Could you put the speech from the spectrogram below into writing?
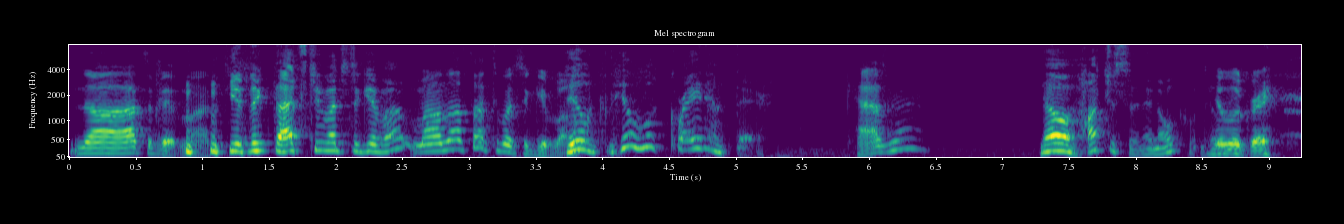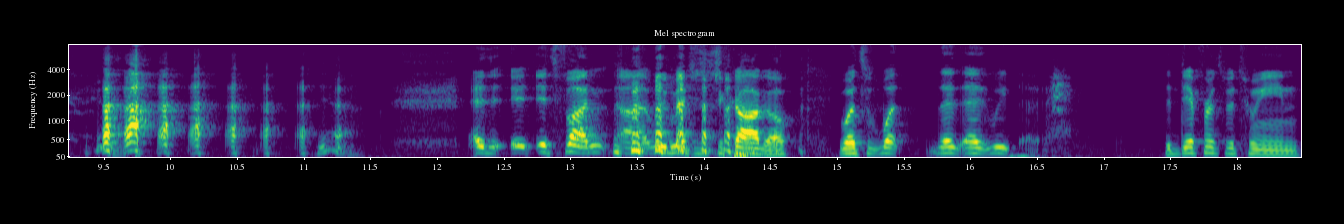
No, that's a bit much. You think that's too much to give up? well, that's not too much to give up. He'll he'll look great out there. Casimir, No, Hutchison in Oakland. he'll look great. yeah. It, it, it's fun. Uh, we mentioned Chicago. What's what the uh, we uh, the difference between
